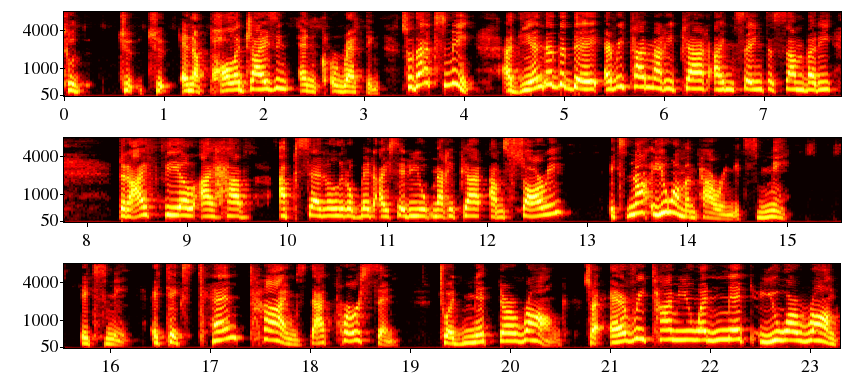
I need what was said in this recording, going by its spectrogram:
to, to, to, and apologizing and correcting. So that's me. At the end of the day, every time Marie-Pierre, I'm saying to somebody that I feel I have upset a little bit, I say to you, Marie-Pierre, I'm sorry. It's not you I'm empowering. It's me. It's me. It takes 10 times that person to admit they're wrong. So every time you admit you are wrong,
